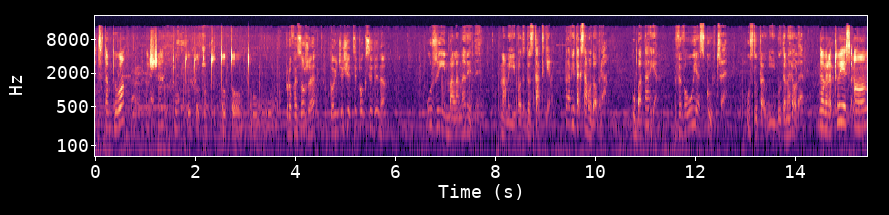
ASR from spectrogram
A co tam było? Jeszcze? Tu, tu, tu, tu, tu, tu, tu, tu. Profesorze, kończy się cypoksydyna. Użyj malanaryny. Mamy jej pod dostatkiem. Prawie tak samo dobra. U Batarian wywołuje skurcze. Uzupełnij butemerolem. Dobra, tu jest on,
